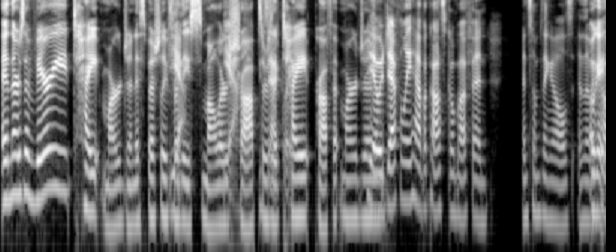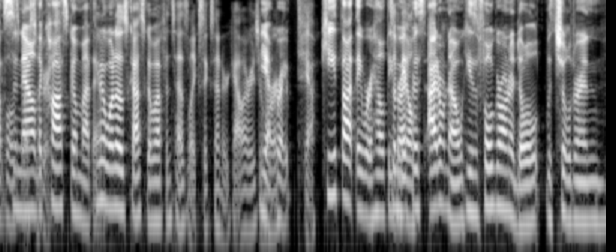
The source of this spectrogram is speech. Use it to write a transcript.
And there's a very tight margin, especially for Yeah. these smaller Yeah, shops. There's exactly. a tight profit margin. Yeah, it would definitely have a Costco muffin and something else, and then a okay, so now the drinks. Costco muffin. You know, one of those Costco muffins has like 600 calories or Yeah, more. right. Yeah. Keith thought they were healthy a meal. breakfast. I don't know. He's a full grown adult with children.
